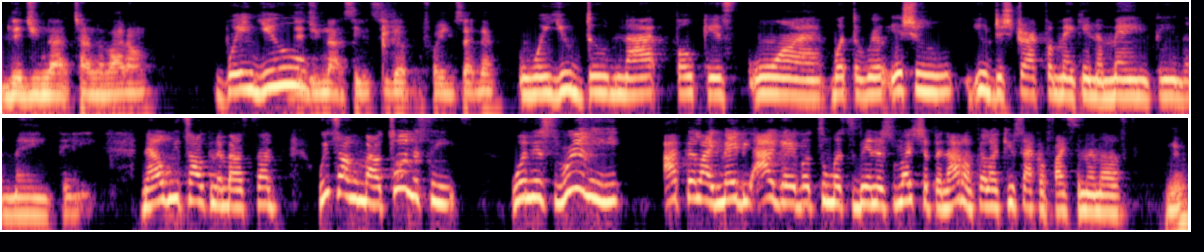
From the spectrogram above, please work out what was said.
Did you not turn the light on? When you Did you not see the seat up before you sat down?" when you do not focus on what the real issue, you distract from making the main thing the main thing. Now we talking about something. we talking about toilet seats when it's really, I feel like maybe I gave up too much to be in this relationship and I don't feel like you sacrificing enough. Yeah,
